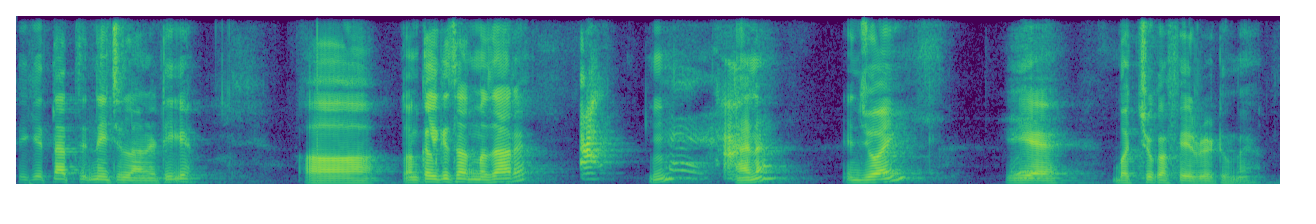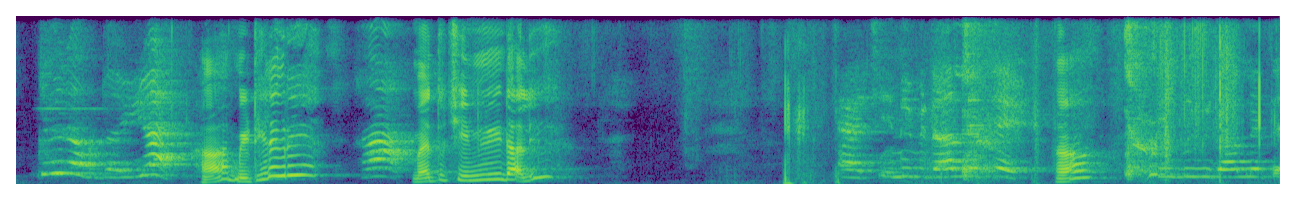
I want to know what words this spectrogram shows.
ठीक है इतना नहीं चिल्लाना ठीक है? तो अंकल के साथ मज़ा आ रहा है? हम्म? है ना? इंजॉइंग ये बच्चों का फेवरेट हूँ मैं। हाँ मीठी लग रही है? हाँ मैं तो चीनी नहीं डाली। चीनी भी डाल लेते हाँ चीनी भी डाल लेते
